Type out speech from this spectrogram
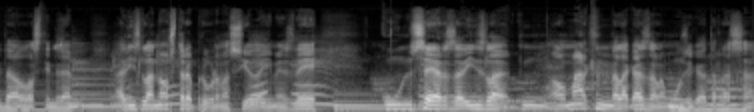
i tal els tindrem a dins la nostra programació d'IMSD concerts a dins la, el marc de la Casa de la Música a Terrassa.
